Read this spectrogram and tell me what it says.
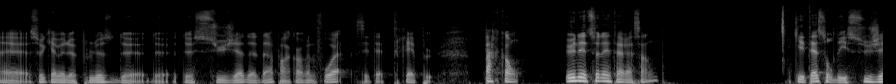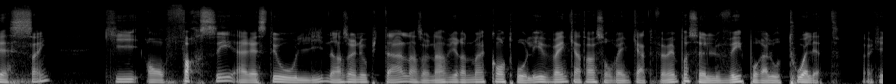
euh, ceux qui avaient le plus de, de- de sujets dedans. Puis encore une fois, c'était très peu. Par contre, une étude intéressante qui était sur des sujets sains qui ont forcé à rester au lit dans un hôpital, dans un environnement contrôlé 24 heures sur 24. Il ne fait même pas se lever pour aller aux toilettes. OK?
